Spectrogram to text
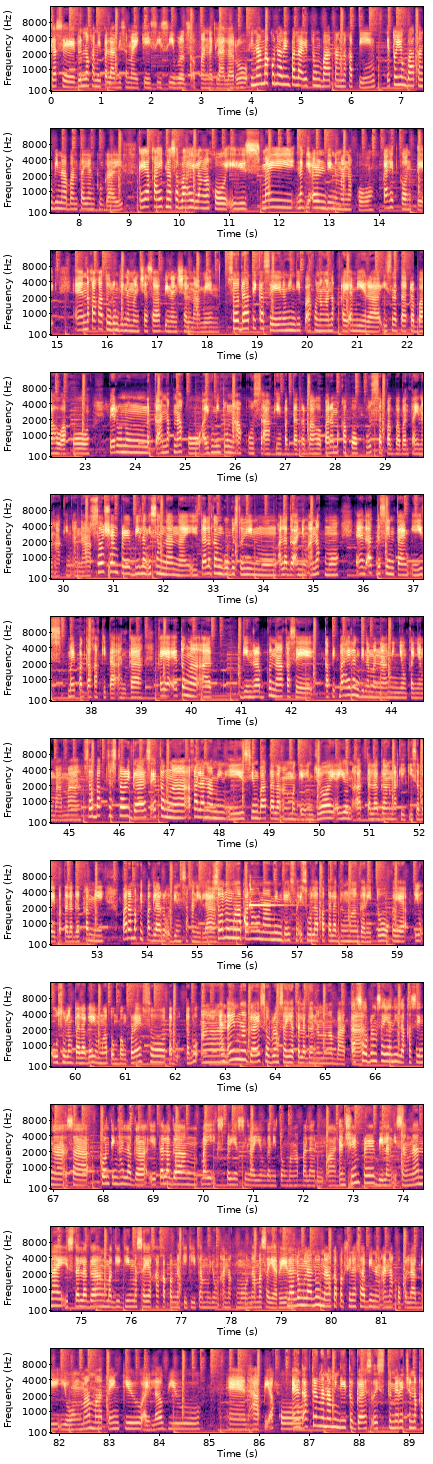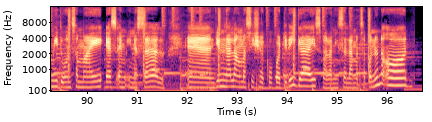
Kasi doon lang kami palagi sa may KCC Worlds of Fun naglalaro. Sinama ko na rin pala itong batang naka-pink. Ito yung batang binabantayan ko guys. Kaya kahit nasa bahay lang ako is may nag-earn din naman ako kahit konti. And nakakatulong din naman siya sa financial namin. So dati kasi nung hindi pa ako nanganak kay Amira is nagtatrabaho ako. Pero nung nagkaanak na ako ay huminto na ako sa aking pagtatrabaho para makafocus sa pagbabantay ng aking anak. So syempre bilang isang nanay eh, talagang gugustuhin mong alagaan yung anak mo and at the same time is may pagkakakitaan ka. Kaya eto nga at ginrab ko na kasi kapitbahay lang din naman namin yung kanyang mama. So back to story guys, ito nga akala namin is yung bata lang ang mag-enjoy ayun at talagang nakikisabay pa talaga kami para makipaglaro din sa kanila. So nung mga panahon namin guys no wala pa talagang mga ganito kaya yung uso lang talaga yung mga tumbang preso, tagu-taguan. And ayun nga guys, sobrang saya talaga ng mga bata. At sobrang saya nila kasi nga sa konting halaga eh talagang may experience nila yung ganitong mga palaruan. And syempre, bilang isang nanay is talagang magiging masaya ka kapag nakikita mo yung anak mo na masaya rin. Lalong-lalo na kapag sinasabi ng anak ko palagi yung, Mama, thank you, I love you, and happy ako. And after nga namin dito guys, is tumiretso na kami doon sa may SM Inasal. And yun nga lang masishare ko for today guys. Maraming salamat sa panonood.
